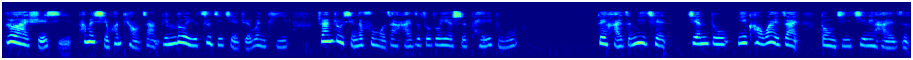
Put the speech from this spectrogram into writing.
热爱学习，他们喜欢挑战，并乐于自己解决问题。专注型的父母在孩子做作业时陪读，对孩子密切监督，依靠外在动机激励孩子。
